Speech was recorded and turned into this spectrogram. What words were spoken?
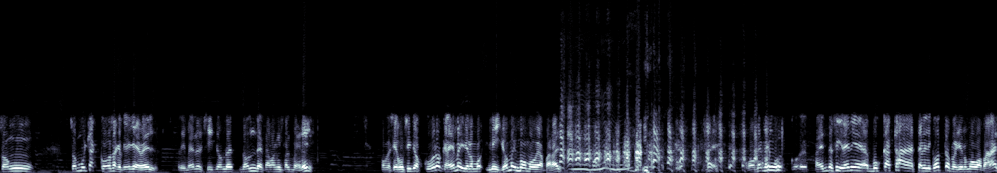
son, son muchas cosas que tiene que ver. Primero, el sitio donde, donde te van a intervenir. Porque si es un sitio oscuro, créeme, yo no ni yo mismo me voy a parar. Prende sirena y busca hasta, hasta el helicóptero, pero yo no me voy a parar.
